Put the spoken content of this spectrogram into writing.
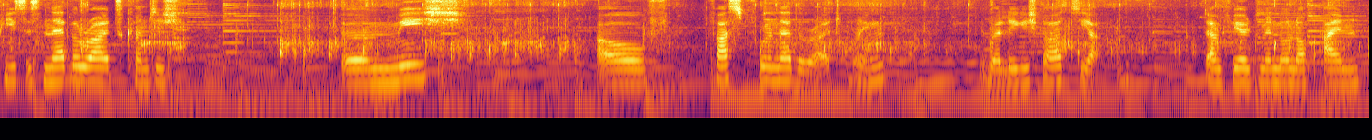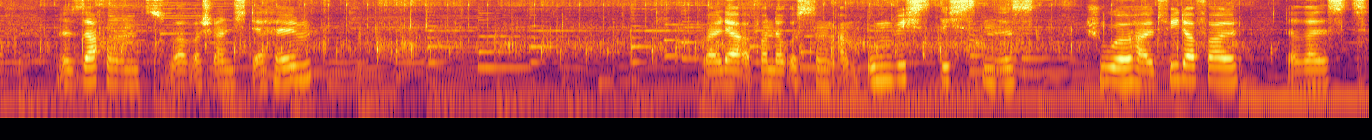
Pieces Netherite könnte ich äh, mich auf fast Full Netherite bringen. Überlege ich gerade. Ja. Dann fehlt mir nur noch ein, eine Sache und zwar wahrscheinlich der Helm. Weil der von der Rüstung am unwichtigsten ist. Schuhe halt Federfall. Der Rest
